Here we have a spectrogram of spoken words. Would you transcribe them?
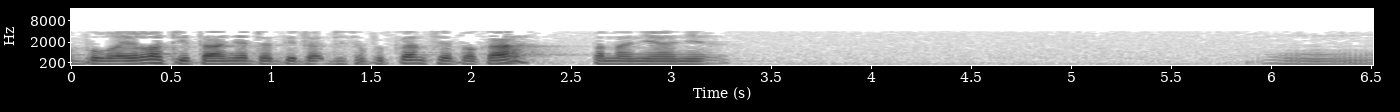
Abu Hurairah ditanya dan tidak disebutkan siapakah penanyanya. Hmm.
